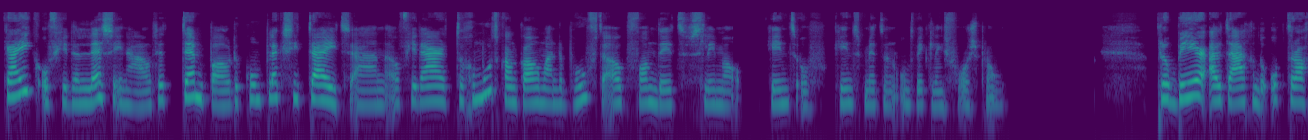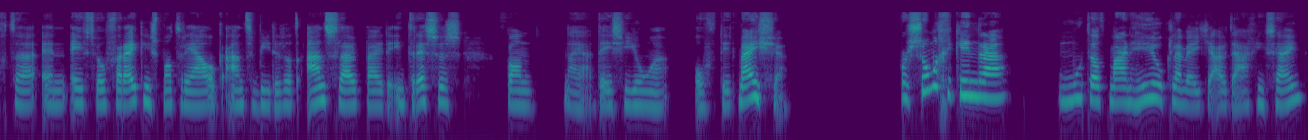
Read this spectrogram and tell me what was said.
Kijk of je de lesinhoud, het tempo, de complexiteit aan, of je daar tegemoet kan komen aan de behoeften ook van dit slimme kind of kind met een ontwikkelingsvoorsprong. Probeer uitdagende opdrachten en eventueel verrijkingsmateriaal ook aan te bieden dat aansluit bij de interesses van nou ja, deze jongen of dit meisje. Voor sommige kinderen moet dat maar een heel klein beetje uitdaging zijn.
